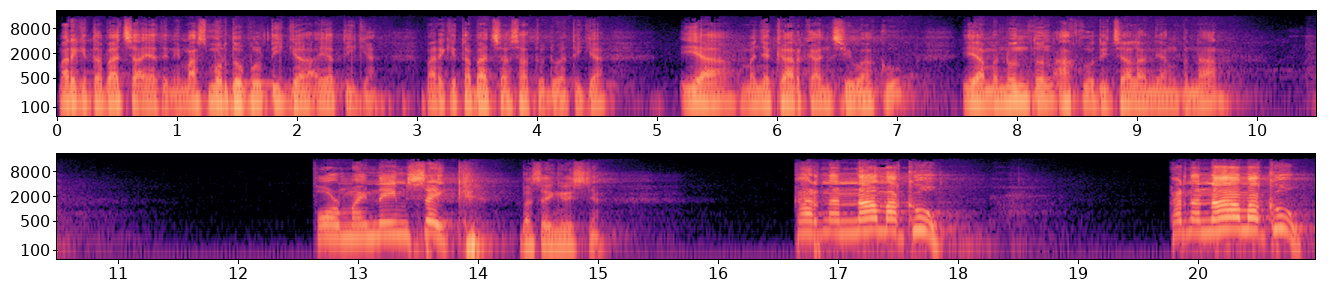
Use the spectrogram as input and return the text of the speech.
Mari kita baca ayat ini. Mazmur 23 ayat 3. Mari kita baca 1, 2, 3. Ia menyegarkan jiwaku, ia menuntun aku di jalan yang benar. For my name's sake, bahasa Inggrisnya. Karena namaku. Karena namaku.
